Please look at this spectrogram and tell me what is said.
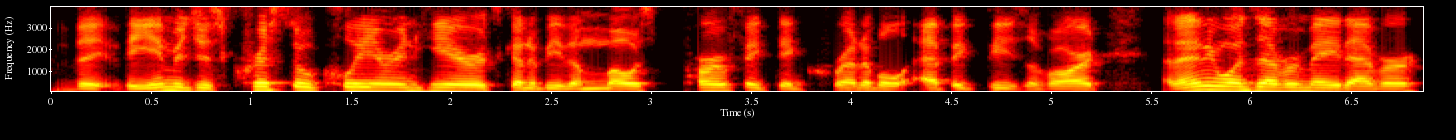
the the image is crystal clear in here. It's going to be the most perfect incredible epic piece of art that anyone's ever made ever.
